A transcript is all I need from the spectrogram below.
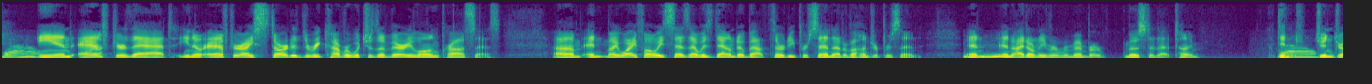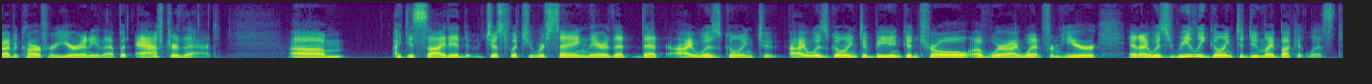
Wow. And after that, you know, after I started to recover, which was a very long process, um, and my wife always says I was down to about 30% out of 100%. And, and I don't even remember most of that time. Didn't, Wow. didn't drive a car for a year or any of that. But after that, um, I decided just what you were saying there that that I was going to I was going to be in control of where I went from here, and I was really going to do my bucket list.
